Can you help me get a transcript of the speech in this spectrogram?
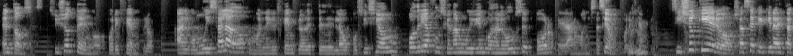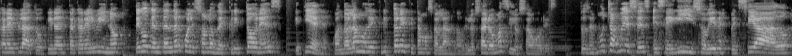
Entonces, si yo tengo, por ejemplo, algo muy salado, como en el ejemplo de, este de la oposición, podría funcionar muy bien con algo dulce por eh, armonización, por ejemplo. Si yo quiero, ya sea que quiera destacar el plato o quiera destacar el vino, tengo que entender cuáles son los descriptores que tiene. Cuando hablamos de descriptores, ¿qué estamos hablando? De los aromas y los sabores. Entonces muchas veces ese guiso bien especiado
